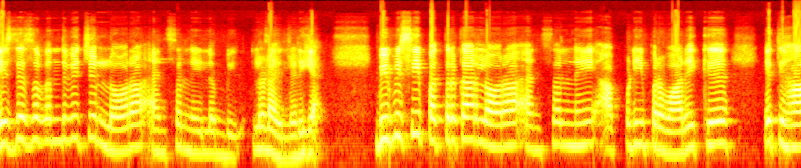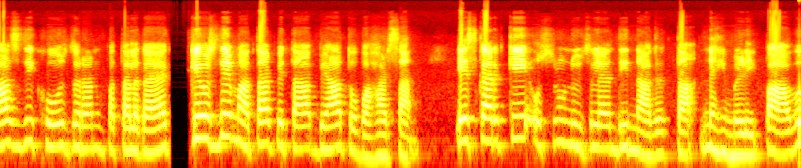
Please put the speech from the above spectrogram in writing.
ਇਸ ਦੇ ਸਬੰਧ ਵਿੱਚ ਲੌਰਾ ਐਂਸਲ ਨੇ ਲੰਬੀ ਲੜਾਈ ਲੜੀ ਹੈ। ਬੀਬੀਸੀ ਪੱਤਰਕਾਰ ਲੌਰਾ ਐਂਸਲ ਨੇ ਆਪਣੀ ਪਰਿਵਾਰਿਕ ਇਤਿਹਾਸ ਦੀ ਖੋਜ ਦੌਰਾਨ ਪਤਾ ਲਗਾਇਆ ਕਿ ਉਸ ਦੇ ਮਾਤਾ-ਪਿਤਾ ਵਿਆਹ ਤੋਂ ਬਾਹਰ ਸਨ। ਇਸ ਕਰਕੇ ਉਸ ਨੂੰ ਨਿਊਜ਼ੀਲੈਂਡ ਦੀ ਨਾਗਰਿਕਤਾ ਨਹੀਂ ਮਿਲੀ। ਭਾਵ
